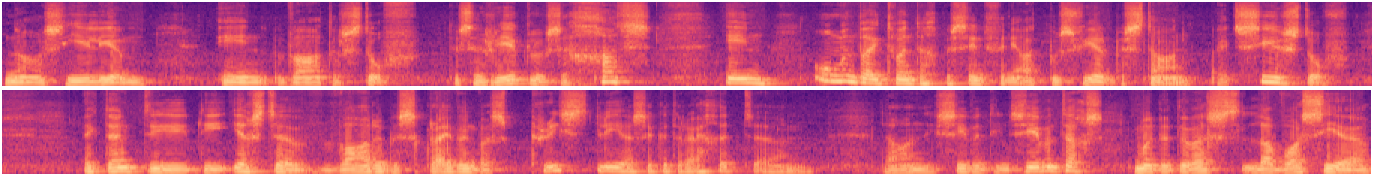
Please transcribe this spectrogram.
na helium en waterstof. Dit is 'n reuklose gas en om en by 20% van die atmosfeer bestaan uit suurstof. Ek dink die die eerste ware beskrywing was Priestley as ek dit reg het, um, daar in die 1770s, maar dit was Lavoisier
